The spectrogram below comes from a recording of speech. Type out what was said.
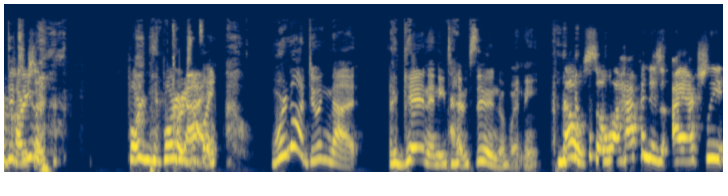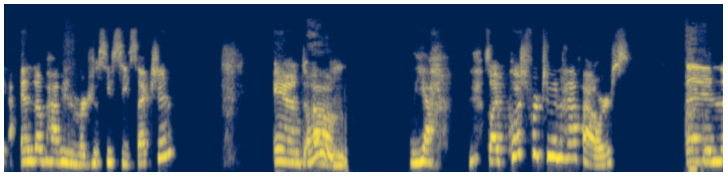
Did carson. You? poor poor Carson's guy. like, we're not doing that again anytime soon, Witney. no. So what happened is I actually ended up having an emergency C-section, and Oh. um, yeah. So I pushed for two and a half hours. Then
